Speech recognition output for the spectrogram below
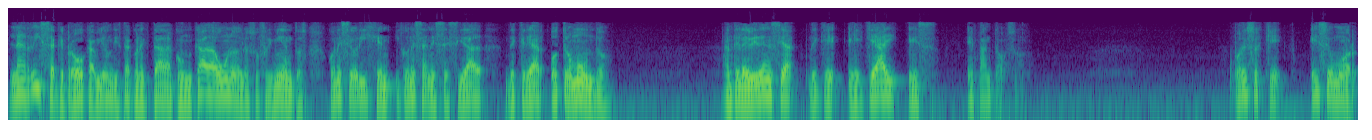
La risa que provoca Biondi está conectada con cada uno de los sufrimientos, con ese origen y con esa necesidad de crear otro mundo, ante la evidencia de que el que hay es espantoso. Por eso es que ese humor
